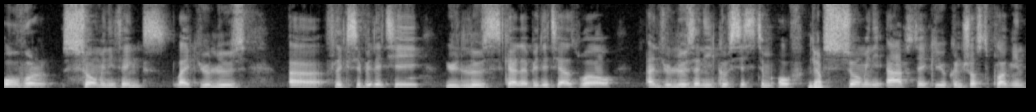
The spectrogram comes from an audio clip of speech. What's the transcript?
over so many things. Like, you lose uh, flexibility, you lose scalability as well, and you lose an ecosystem of yep. so many apps that you can just plug in,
